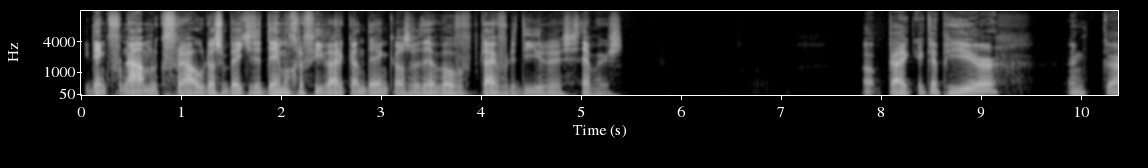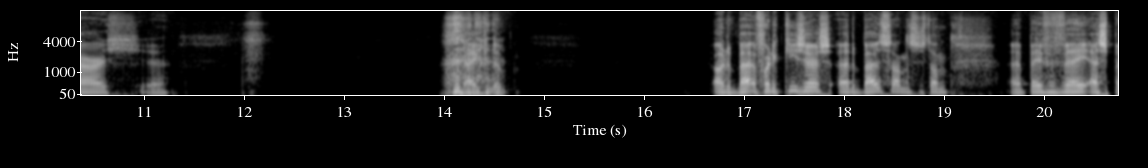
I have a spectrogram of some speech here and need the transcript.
Ik denk voornamelijk vrouw. Dat is een beetje de demografie waar ik aan denk als we het hebben over Partij voor de Dieren stemmers. Oh, kijk, ik heb hier een kaartje. Kijk, de, oh, de bui- voor de kiezers, eh, de buitenstaanders is dan eh, PVV, SP,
